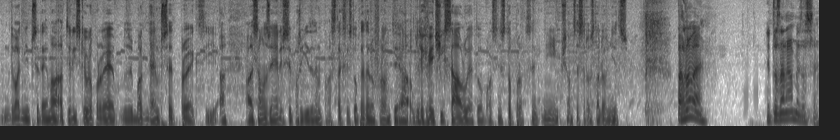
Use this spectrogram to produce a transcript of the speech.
dva dny předem a ty lístky do prodeje zhruba den před projekcí, a, ale samozřejmě, když si pořídíte ten pas, tak si stoupnete do fronty a u těch větších sálů je to vlastně stoprocentní šance se dostat dovnitř. Pánové, je to za námi zase.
